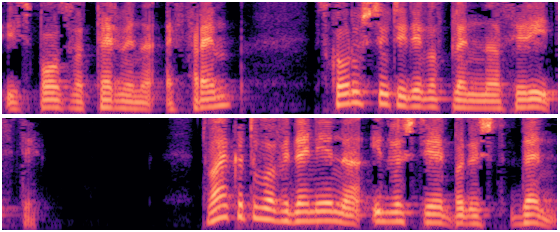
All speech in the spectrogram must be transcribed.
използва термина Ефрем, скоро ще отиде в плен на асирийците. Това е като въведение на идващия бъдещ ден,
